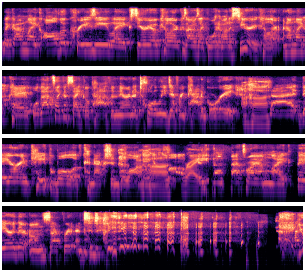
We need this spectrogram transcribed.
like I'm like all the crazy like serial killer because I was like, what about a serial killer? And I'm like, okay, well that's like a psychopath, and they're in a totally different category. Uh-huh. That they are incapable of connection, belonging, uh-huh. and love. Right. And so that's why I'm like, they are their own separate entity. you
